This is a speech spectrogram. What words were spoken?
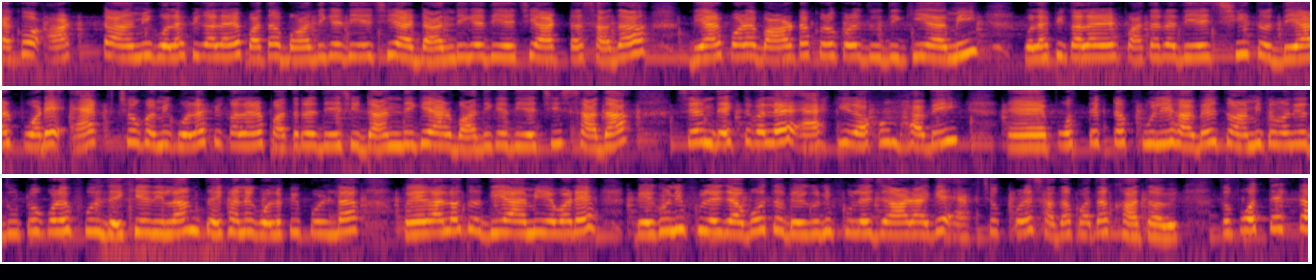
দেখো আটটা আমি গোলাপি কালারের পাতা বাঁ দিকে দিয়েছি আর ডান দিকে দিয়েছি আটটা সাদা। দেওয়ার পরে বারোটা করে করে দুদিকে আমি গোলাপি কালারের পাতাটা দিয়েছি। তো দেওয়ার পরে এক চোখ আমি গোলাপি কালারের পাতাটা দিয়েছি, ডান দিকে আর বাঁ দিকে দিয়েছি সাদা। সেম দেখতে পেলে একই রকমভাবেই প্রত্যেকটা ফুলই হবে। তো আমি তোমাদের দুটো করে ফুল দেখিয়ে দিলাম। তো এখানে গোলাপি ফুলটা হয়ে গেল। তো দিয়ে আমি এবারে বেগুনি ফুলে যাব। তো বেগুনি ফুলে যাওয়ার আগে এক চোখ করে সাদা পাতা খাওয়াতে হবে। তো প্রত্যেকটা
